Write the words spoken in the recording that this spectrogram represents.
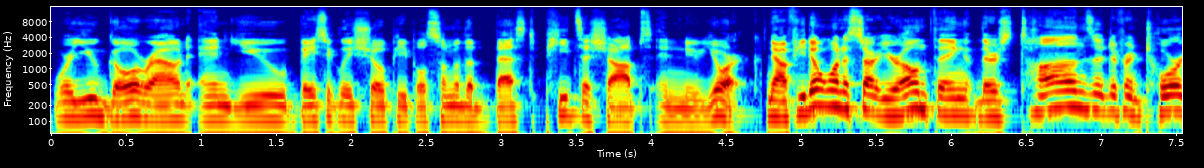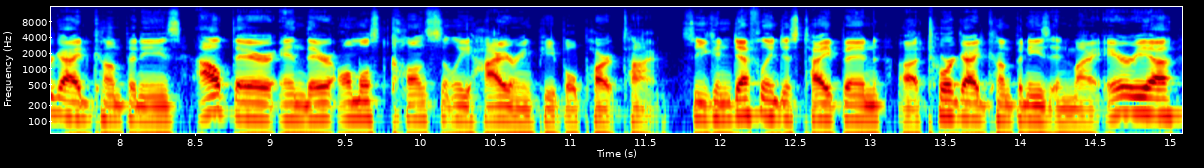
where you go around and you basically show people some of the best pizza shops in New York. Now, if you don't want to start your own thing, there's tons of different tour guide companies out there and they're almost constantly hiring people part-time. So you can definitely just type in uh, tour guide companies in my area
